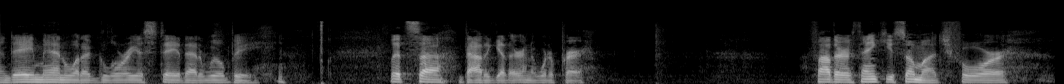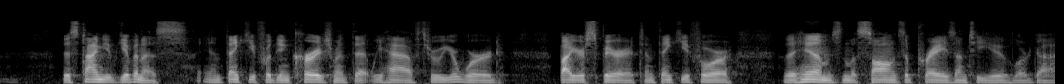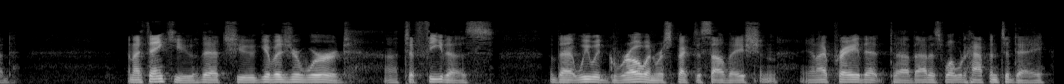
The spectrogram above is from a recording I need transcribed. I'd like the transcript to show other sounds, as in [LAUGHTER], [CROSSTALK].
And amen. What a glorious day that will be. [LAUGHS] Let's uh, bow together in a word of prayer. Father, thank you so much for this time you've given us. And thank you for the encouragement that we have through your word by your spirit. And thank you for the hymns and the songs of praise unto you, Lord God. And I thank you that you give us your word uh, to feed us that we would grow in respect to salvation. And I pray that uh, that is what would happen today,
